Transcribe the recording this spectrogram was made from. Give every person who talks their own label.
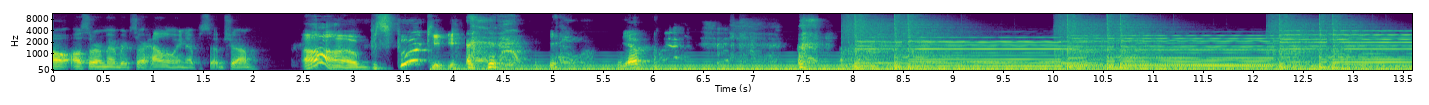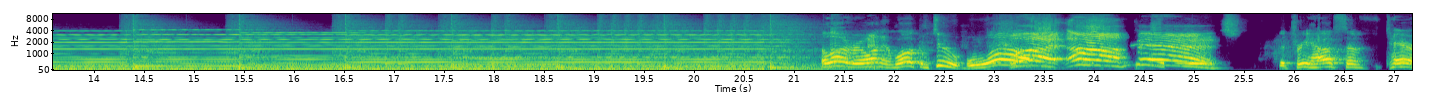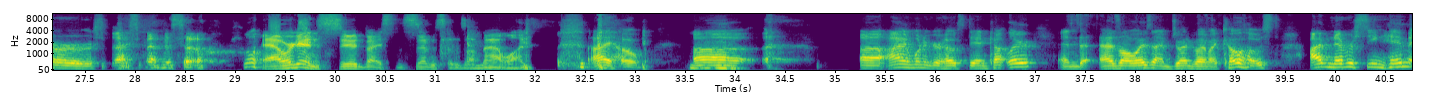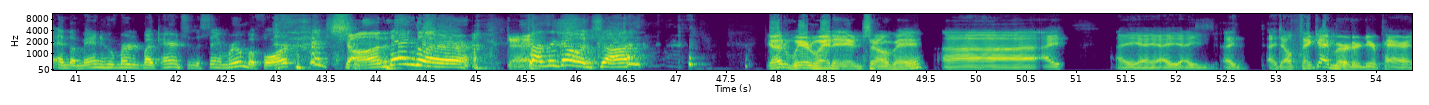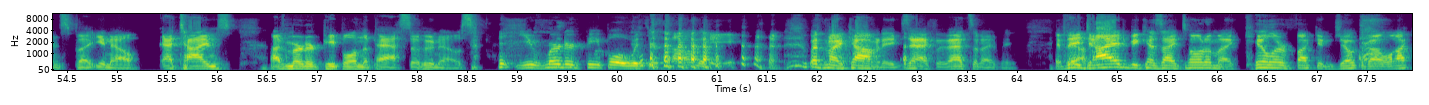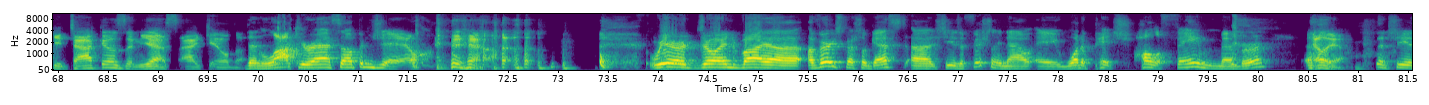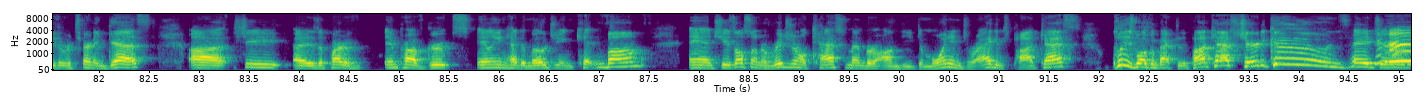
Speaker 1: Oh, also remember it's our Halloween episode, Sean.
Speaker 2: Oh, spooky.
Speaker 1: yep. Hello, everyone, and welcome to What,
Speaker 2: what a Pitch!
Speaker 1: the Treehouse of Terror episode.
Speaker 2: Yeah, we're getting sued by The Simpsons on that one.
Speaker 1: I hope. Uh, uh, I am one of your hosts, Dan Cutler, and as always, I'm joined by my co-host. I've never seen him and the man who murdered my parents in the same room before. It's Sean Dangler.
Speaker 2: Okay.
Speaker 1: How's it going, Sean?
Speaker 2: Good, weird way to intro me. Uh, I, I, I, I, I, I don't think I murdered your parents, but you know, at times I've murdered people in the past, so who knows?
Speaker 1: You've murdered people with your comedy.
Speaker 2: With my comedy, exactly. That's what I mean. If they
Speaker 1: Yeah.
Speaker 2: died because I told them a killer fucking joke about walkie tacos, then yes, I killed them.
Speaker 1: then lock your ass up in jail.
Speaker 2: yeah.
Speaker 1: We are joined by a, a very special guest. Uh, she is officially now a What a Pitch Hall of Fame member.
Speaker 2: Hell yeah.
Speaker 1: that she is a returning guest. Uh, she uh, is a part of improv groups Alien Head Emoji and Kitten Bomb, and she is also an original cast member on the Des Moines and Dragons podcast. Please welcome back to the podcast, Charity Coons. Hey, Charity.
